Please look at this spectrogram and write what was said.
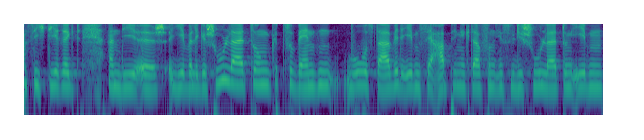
sich direkt an die äh, jeweilige Schulleitung zu wenden, wo es da wieder eben sehr abhängig davon ist, wie die Schulleitung eben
